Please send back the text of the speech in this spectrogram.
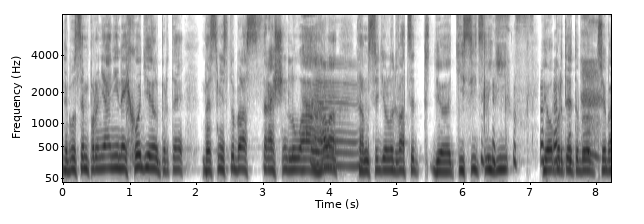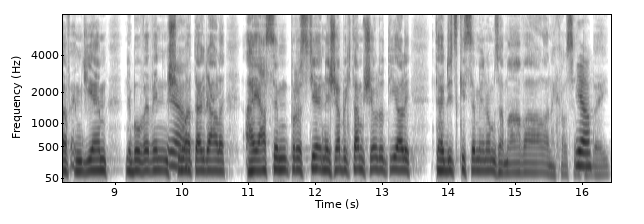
nebo jsem pro ně ani nechodil, protože ve to byla strašně dlouhá hala, tam sedělo 20 tisíc lidí, jo, protože to bylo třeba v MGM nebo ve Jo. a tak dále. A já jsem prostě, než abych tam šel do té haly, tak vždycky jsem jenom zamával a nechal jsem Jo. to být.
